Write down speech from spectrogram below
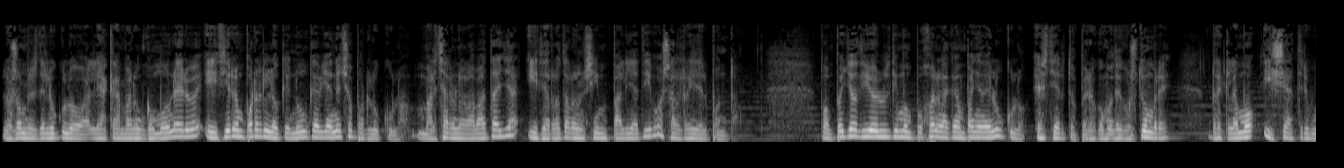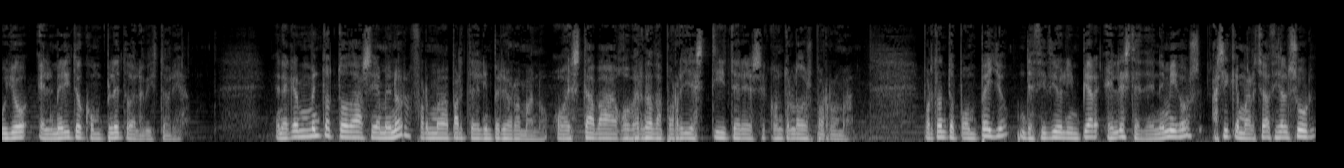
Los hombres de Lúculo le aclamaron como un héroe e hicieron por él lo que nunca habían hecho por Lúculo. Marcharon a la batalla y derrotaron sin paliativos al rey del Ponto. Pompeyo dio el último empujón en la campaña de Lúculo, es cierto, pero como de costumbre, reclamó y se atribuyó el mérito completo de la victoria. En aquel momento toda Asia Menor formaba parte del Imperio Romano, o estaba gobernada por reyes títeres controlados por Roma. Por tanto, Pompeyo decidió limpiar el este de enemigos, así que marchó hacia el sur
